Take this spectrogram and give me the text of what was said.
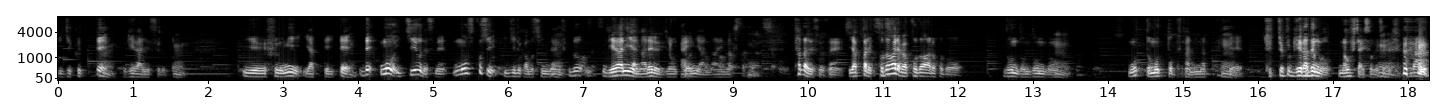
いじくってゲラにするというふうにやっていて、で、もう一応ですね、もう少しいじるかもしれないですけど、ゲラにはなれる状況にはなりました。はいただですね、やっぱりこだわればこだわるほど、どんどんどんどん、うん。もっともっとって感じになってきて、うん。結局ゲラでも直しちゃいそうですよね。うん。まあ、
